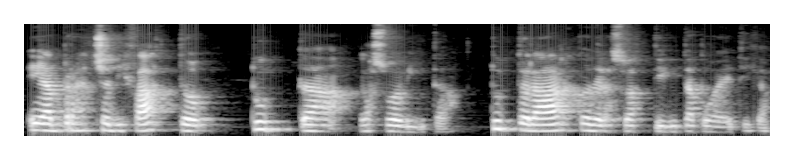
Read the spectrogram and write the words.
e abbraccia di fatto tutta la sua vita, tutto l'arco della sua attività poetica.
